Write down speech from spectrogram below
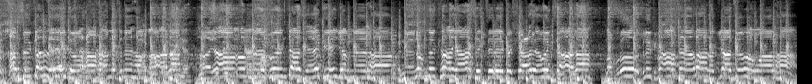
بك اللي دعاها مثنها مالا. هيا أمك وإنجازك يجملها. من أمك هياسك لك الشعر وجزاله مبروك لك باخر الأبيات وأولها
